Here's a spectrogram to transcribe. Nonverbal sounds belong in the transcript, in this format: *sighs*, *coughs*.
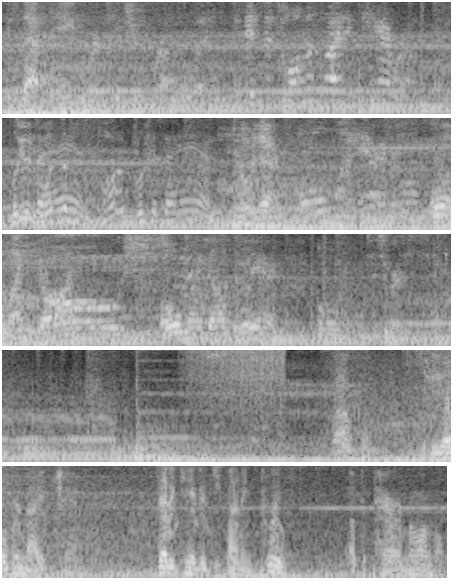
It's that pain where it takes your breath away. It's this homicide in camera. Dude, what the fuck? Look at the hand. Over there. Oh my There, everyone. Oh my god. Oh, sh- Oh my god, the bear. oh, just for a second. Welcome to the Overnight Channel, dedicated to finding proof of the paranormal.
